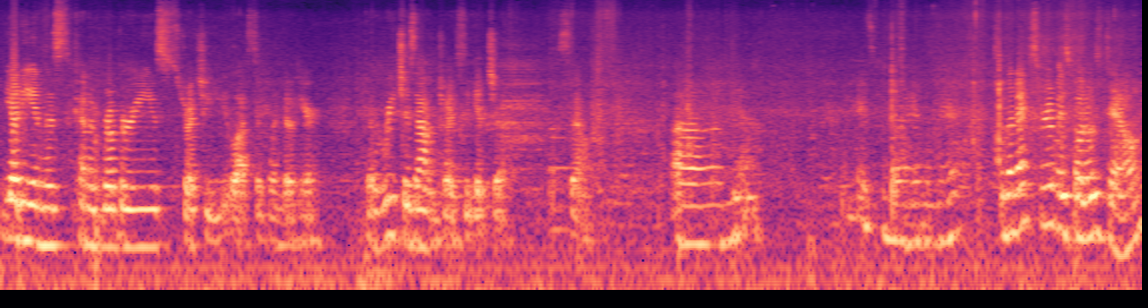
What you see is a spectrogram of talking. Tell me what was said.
Yeti in this kind of rubbery, stretchy elastic window here that reaches out and tries to get you. So, um, yeah. It's been going in there. So the next room is photos down.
